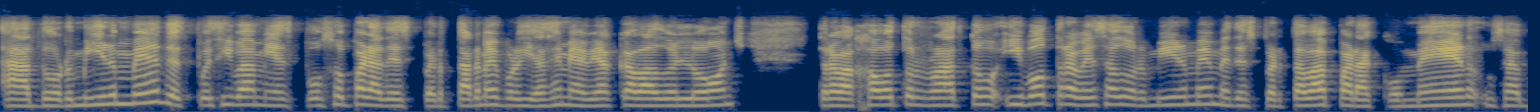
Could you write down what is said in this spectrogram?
a dormirme, después iba mi esposo para despertarme porque ya se me había acabado el lunch, trabajaba otro rato, iba otra vez a dormirme, me despertaba para comer, o sea,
